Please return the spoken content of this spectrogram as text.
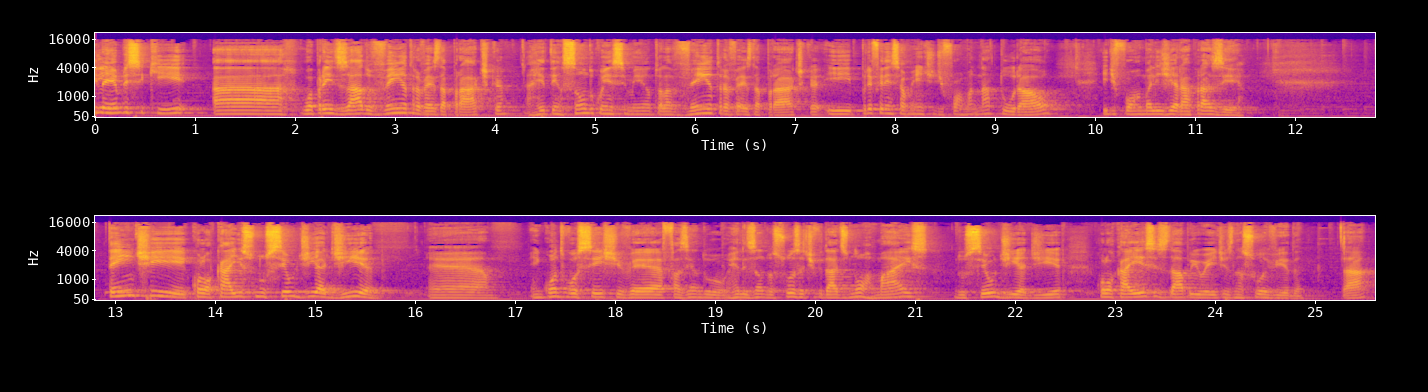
E lembre-se que a, o aprendizado vem através da prática, a retenção do conhecimento ela vem através da prática e preferencialmente de forma natural e de forma a lhe gerar prazer. Tente colocar isso no seu dia a dia, é, enquanto você estiver fazendo, realizando as suas atividades normais do seu dia a dia, colocar esses WHs na sua vida, tá?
